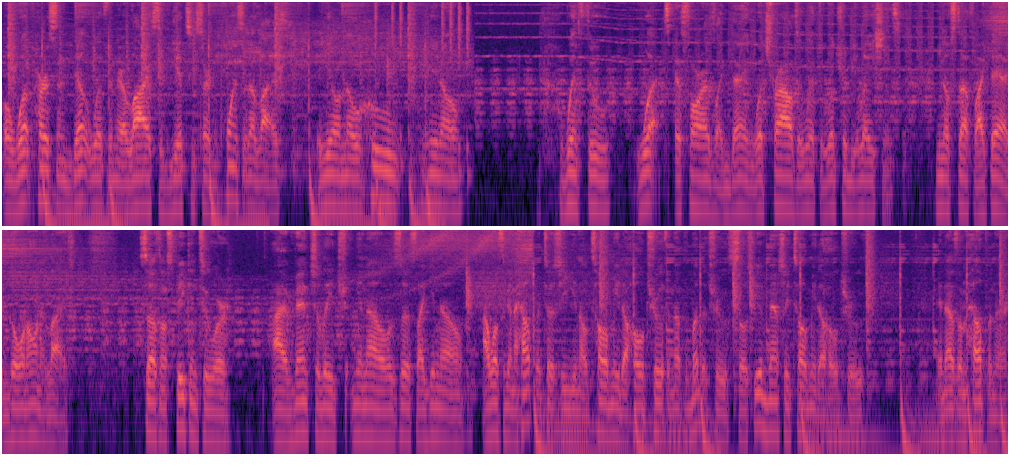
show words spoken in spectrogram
or what person dealt with in their lives to get to certain points in their lives. And you don't know who, you know, went through what as far as like, dang, what trials they went through, what tribulations, you know, stuff like that going on in life. So as I'm speaking to her, I eventually, you know, was just like, you know, I wasn't gonna help her until she, you know, told me the whole truth and nothing but the truth. So she eventually told me the whole truth, and as I'm helping her,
